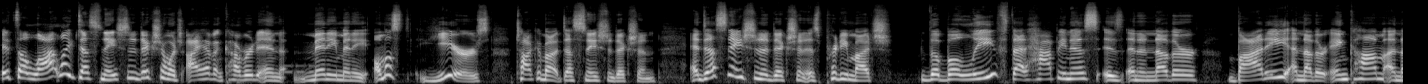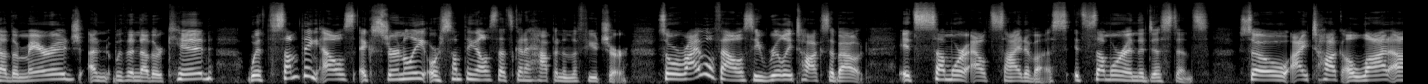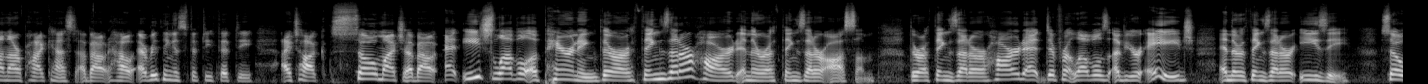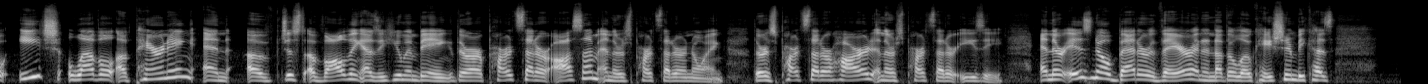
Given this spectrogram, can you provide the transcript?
it's a lot like destination addiction, which I haven't covered in many, many, almost years, talking about destination addiction. And destination addiction is pretty much the belief that happiness is in another body, another income, another marriage, an, with another kid, with something else externally or something else that's going to happen in the future. So, arrival fallacy really talks about it's somewhere outside of us, it's somewhere in the distance. So, I talk a lot on our podcast about how everything is 50 50. I talk so much about at each level of parenting, there are things that are hard and there are things that are awesome. There are things that are hard at different levels of your age, and there are things that are easy. So each level of parenting and of just evolving as a human being, there are parts that are awesome and there's parts that are annoying. There's parts that are hard and there's parts that are easy. And there is no better there in another location because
